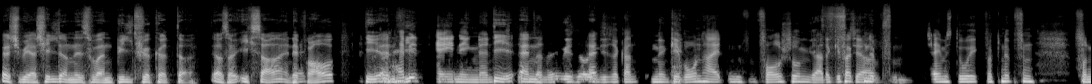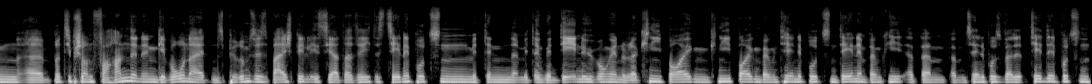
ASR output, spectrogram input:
äh, schwer schildern. Es war ein Bild für Götter. Also ich sah eine Frau, die ein, ein Habit Training nennt die ein, dann irgendwie so in dieser ganzen Gewohnheitenforschung. Ja, da gibt es ja James Duhigg verknüpfen von äh, im Prinzip schon vorhandenen Gewohnheiten. Das berühmteste Beispiel ist ja tatsächlich das Zähneputzen mit den mit irgendwelchen Dehnübungen oder Kniebeugen, Kniebeugen beim Zähneputzen, Dehnen beim, Knie, äh, beim, beim Zähneputzen, weil Zähneputzen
